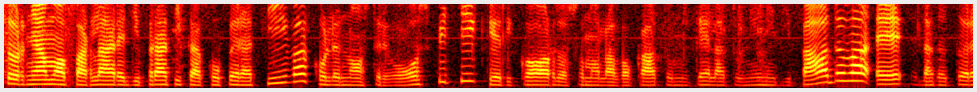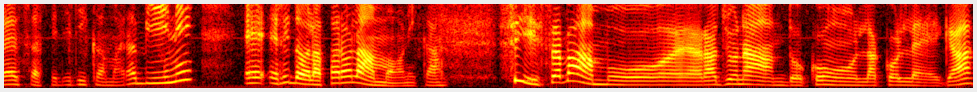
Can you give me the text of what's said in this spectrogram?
Torniamo a parlare di pratica cooperativa con le nostre ospiti, che ricordo sono l'avvocato Michela Tonini di Padova e la dottoressa Federica Marabini e ridò la parola a Monica. Sì, stavamo eh, ragionando con la collega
